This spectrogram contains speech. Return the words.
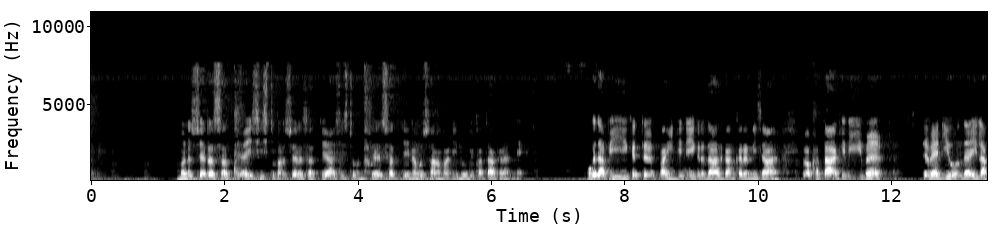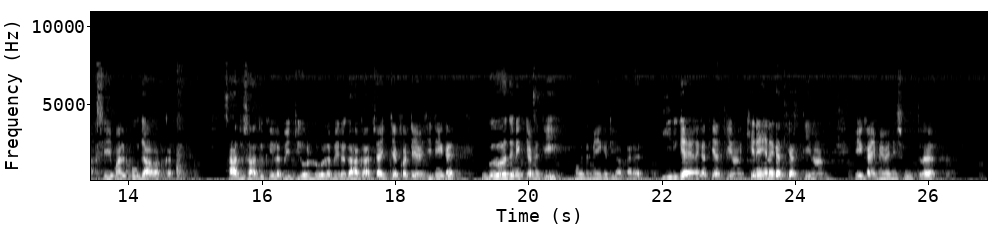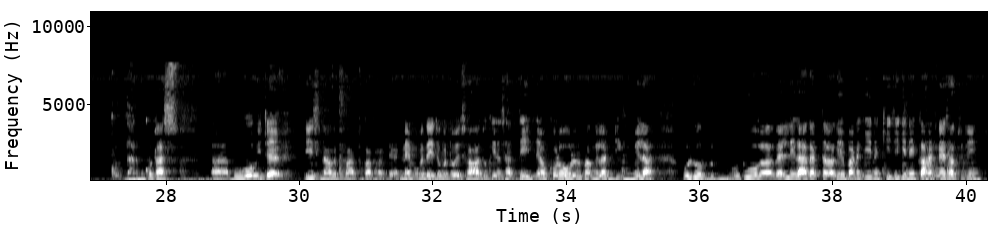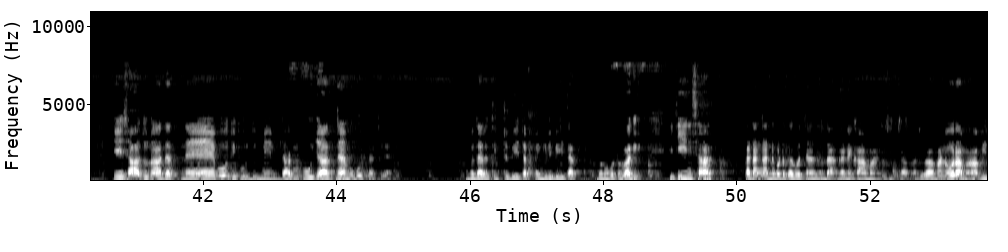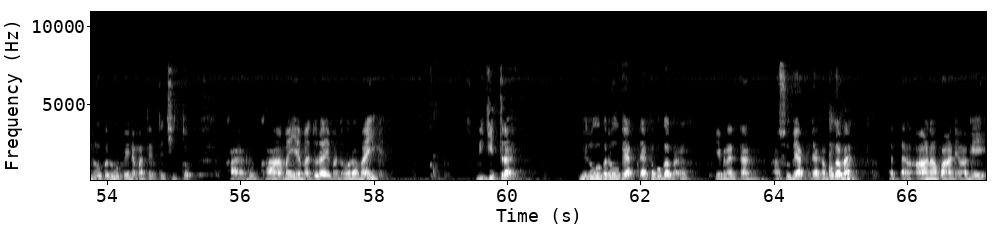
මනුෂ්‍යයට සත්‍යයි ශිෂ්ට මනුෂ්‍යයට සත්‍යයි අශිෂ්ට මනුෂ්‍යයට සත්‍යයි. නම සාමාන්‍ය ලෝකේ කතා කරන්නේ නැහැ. මොකද අපි ඒකට පහින්දින්නේ ඒකට දායකම් කරන නිසා ඒවා කතා කිරීමට වැඩි හොඳයි ලක්ෂේ මල් පූජාවක් කරනවා සාදු සාදු කියලා බෙටි හොල්ල වල බෙර ගහ ගහ චෛත්‍යයක් වටේ ඇවිදින එක උගෝ දෙනෙක් කැමති. මොකද මේක ටිකක් අර පීරි ගෑවෙන ගතියක් තියෙනවනේ, කෙනෙහෙන ගතියක් තියෙනවනේ. ඒකයි මෙවැනි සූත්‍ර ධර්ම කොටස් බොහෝ විට දේශනාවකට මාතෘකා කරන්න යන්නේ. මොකද එතකොට ওই සාදු කියන සද්ද එන්නේ ඔක්කොල හොල්මන් වෙලා ඩිම් වෙලා ඔළුව ඔටුව වැල්ලේ ගහගත්තා වගේ බණ කියන කිසි කෙනෙක් අහන්නේ සතුටින්. ඒ සාදු නාදත් නැහැ, බෝධි මේ ධර්ම පූජාත් නැහැ, මොකුත් නැතුව. මොකද අර චිත්ත බේතක්, ඇඟිලි බේතක් බොනකොට වගේ. ඉතින් ඒ නිසා පටන් ගන්නකොට සර්වචන සඳහන් කරන්නේ කාමානි චිත්තා මధుරා මනෝරමා විරූප රූපේන මතෙත් චිත්තෝ. කාමය මధుරයි මනෝරමයි විචිත්‍රයි. විරූප රූපයක් දැකපු ගමන් එහෙම නැත්නම් අසුභයක් දැකපු ගමන් නැත්නම් ආනාපානෙ වගේ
